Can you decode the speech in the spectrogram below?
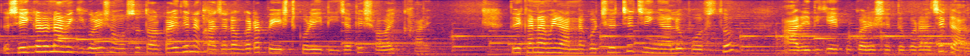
তো সেই কারণে আমি কি করি, সমস্ত তরকারিতে না কাঁচা লঙ্কাটা পেস্ট করেই দিই, যাতে সবাই খায়। তো এখানে আমি রান্না করছি হচ্ছে ঝিঙে আলু পোস্ত, আর এদিকে কুকারে সেদ্ধ করা আছে ডাল।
